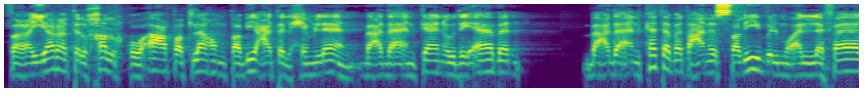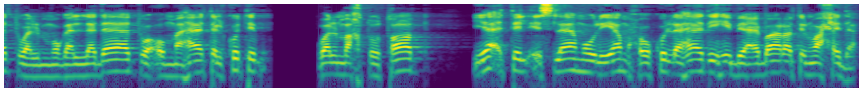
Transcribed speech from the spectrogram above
فغيرت الخلق وأعطت لهم طبيعة الحملان بعد أن كانوا ذئابا بعد أن كتبت عن الصليب المؤلفات والمجلدات وأمهات الكتب والمخطوطات يأتي الإسلام ليمحو كل هذه بعبارة واحدة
